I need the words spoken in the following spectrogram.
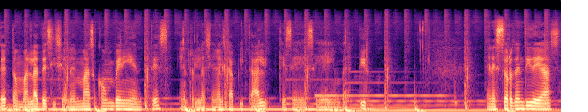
de tomar las decisiones más convenientes en relación al capital que se desee invertir. En este orden de ideas,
